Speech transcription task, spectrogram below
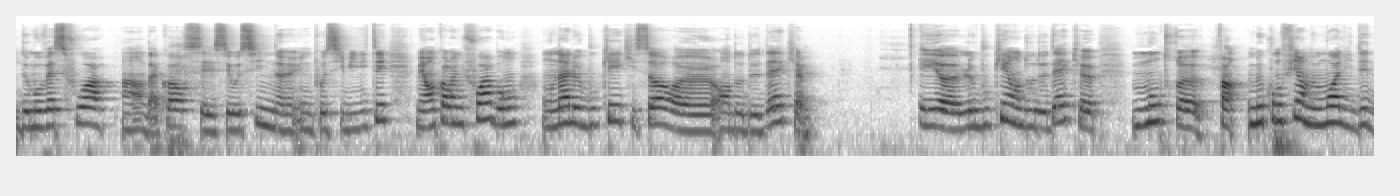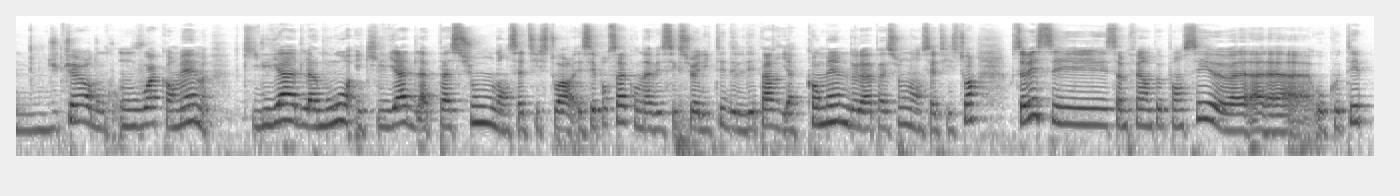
de mauvaise foi, hein, d'accord? C'est aussi une, possibilité. Mais encore une fois, bon, on a le bouquet qui sort en dos de deck. Et le bouquet en dos de deck montre, enfin, me confirme moi l'idée du cœur. Donc on voit quand même qu'il y a de l'amour et qu'il y a de la passion dans cette histoire. Et c'est pour ça qu'on avait sexualité dès le départ. Il y a quand même de la passion dans cette histoire. Vous savez, ça me fait un peu penser euh, au côté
